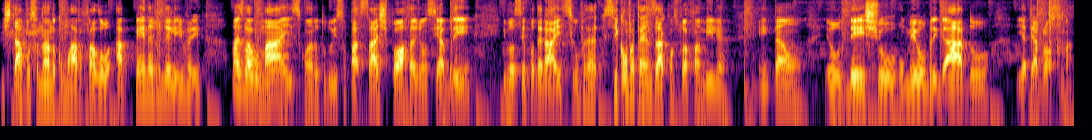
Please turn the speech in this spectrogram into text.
está funcionando, como o Rafa falou, apenas no delivery. Mas logo mais, quando tudo isso passar, as portas vão se abrir e você poderá se confraternizar com sua família. Então, eu deixo o meu obrigado e até a próxima.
